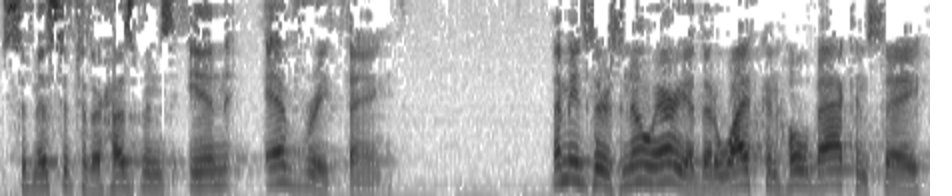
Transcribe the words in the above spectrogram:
submissive to their husbands in everything. That means there's no area that a wife can hold back and say,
